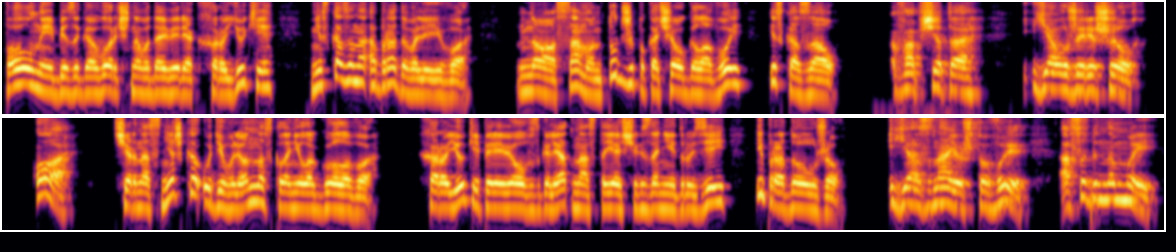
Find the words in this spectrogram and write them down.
полные безоговорочного доверия к Харуюки, несказанно обрадовали его. Но сам он тут же покачал головой и сказал «Вообще-то, я уже решил». «О!» Черноснежка удивленно склонила голову. Харуюки перевел взгляд на стоящих за ней друзей и продолжил. «Я знаю, что вы, особенно Мэй,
